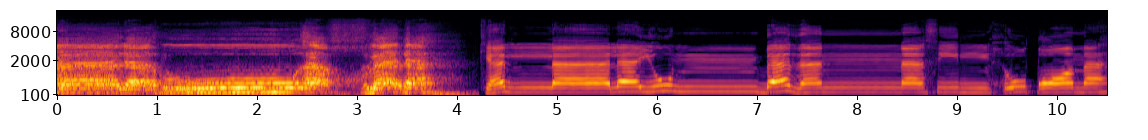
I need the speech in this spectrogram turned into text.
ماله أخلده كلا لينبذن في الحطمة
